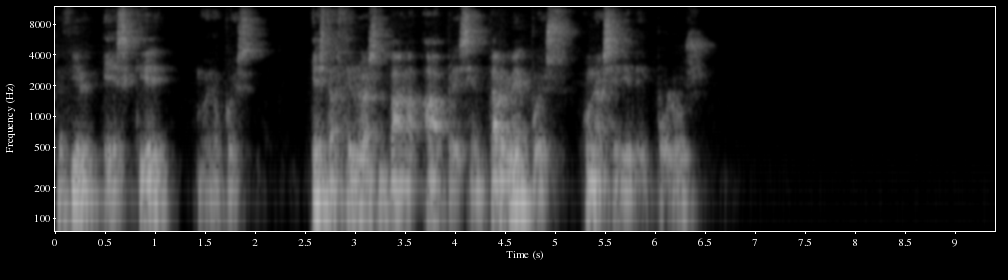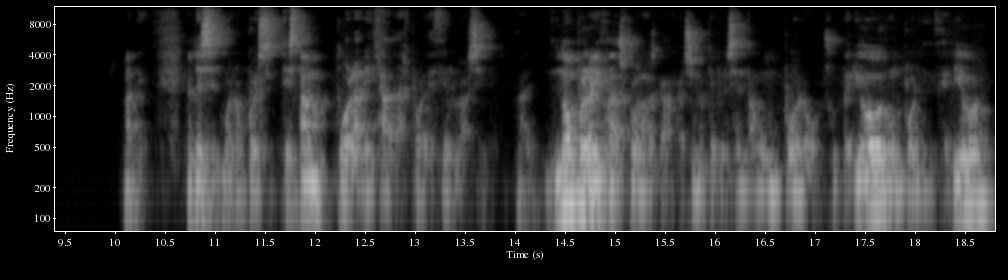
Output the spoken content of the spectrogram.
decir es que, bueno, pues estas células van a presentarme pues una serie de polos. Entonces, bueno, pues están polarizadas, por decirlo así. No polarizadas como las gafas, sino que presentan un polo superior, un polo inferior,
